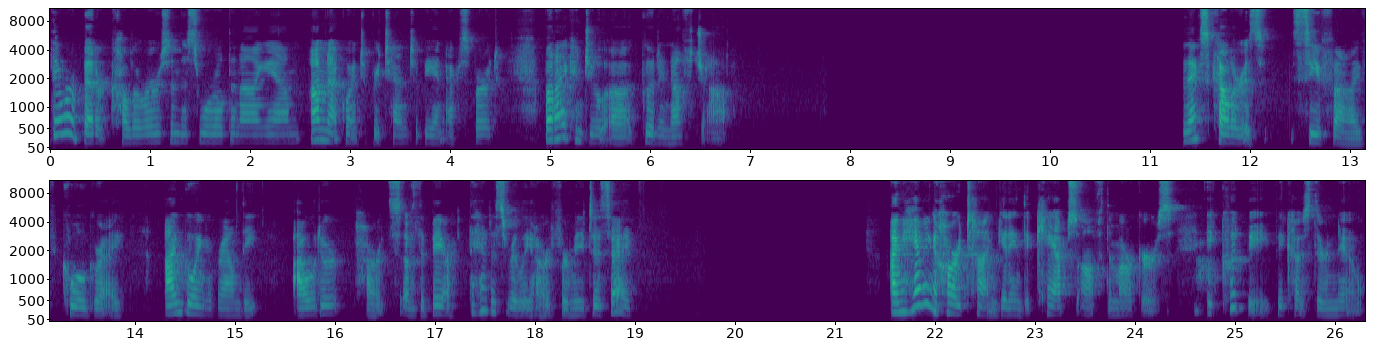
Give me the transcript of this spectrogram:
There are better colorers in this world than I am. I'm not going to pretend to be an expert, but I can do a good enough job. The next color is C5, cool gray. I'm going around the outer parts of the bear. That is really hard for me to say. I'm having a hard time getting the caps off the markers. It could be because they're new.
